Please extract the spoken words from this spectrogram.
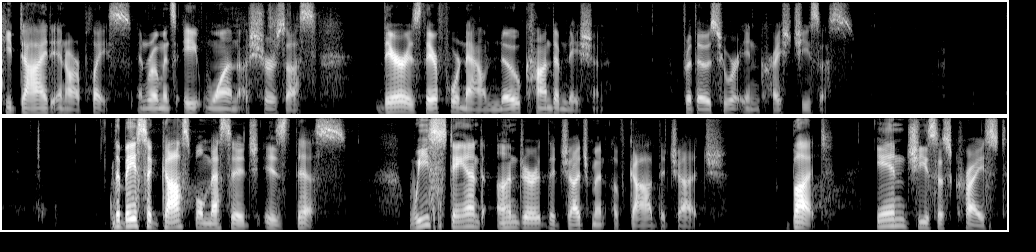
He died in our place. And Romans 8 1 assures us there is therefore now no condemnation for those who are in Christ Jesus. The basic gospel message is this we stand under the judgment of God the judge. But in Jesus Christ,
